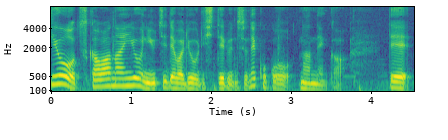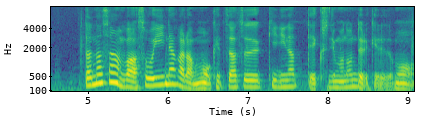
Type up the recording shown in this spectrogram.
塩を使わないようにうちでは料理してるんですよねここ何年か。で旦那さんはそう言いながらも血圧気になって薬も飲んでるけれども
